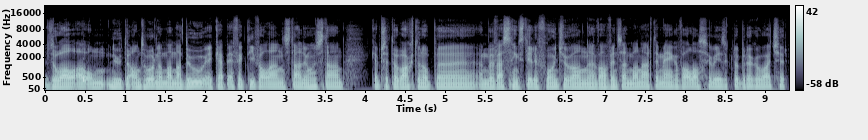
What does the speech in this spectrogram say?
zowel om nu te antwoorden op Mamadou, ik heb effectief al aan het stadion gestaan. Ik heb zitten wachten op eh, een bevestigingstelefoontje van, eh, van Vincent Manhart in mijn geval als gewezen Club Brugge-watcher.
